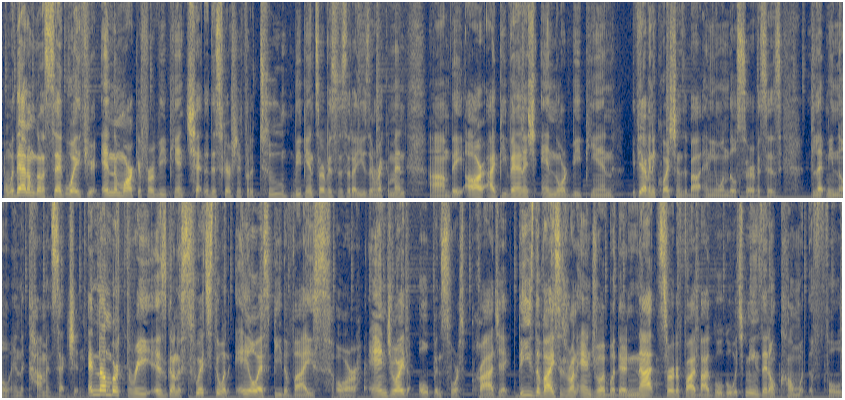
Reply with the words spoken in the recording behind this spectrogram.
And with that, I'm gonna segue. If you're in the market for a VPN, check the description for the two VPN services that I use and recommend. Um, they are IPVanish and NordVPN. If you have any questions about any one of those services, let me know in the comment section. And number three is gonna switch to an AOSP device or Android open source project. These devices run Android, but they're not certified by Google, which means they don't come with the full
